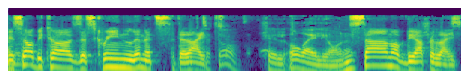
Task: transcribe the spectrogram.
is so because the screen limits the light. Some of the upper light,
